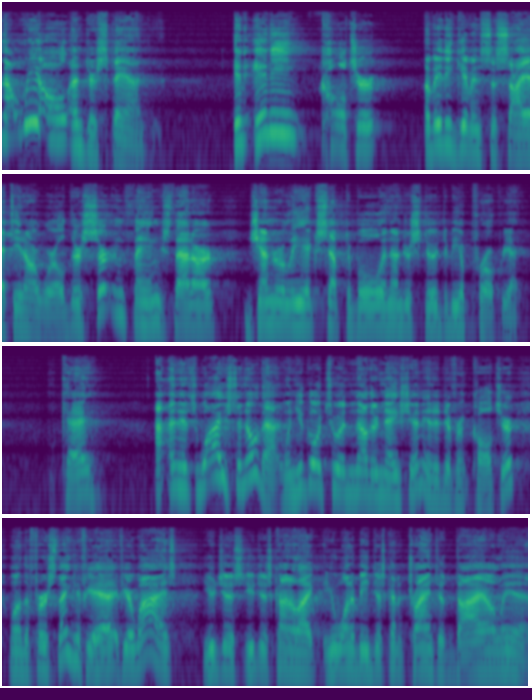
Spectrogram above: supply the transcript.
Now, we all understand in any culture, of any given society in our world, there's certain things that are generally acceptable and understood to be appropriate. Okay? And it's wise to know that. When you go to another nation in a different culture, one of the first things, if, you have, if you're wise, you just, you just kind of like, you want to be just kind of trying to dial in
